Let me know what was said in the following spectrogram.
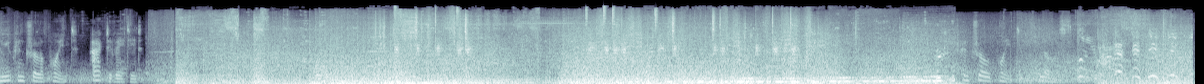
New control point activated. Lost. New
